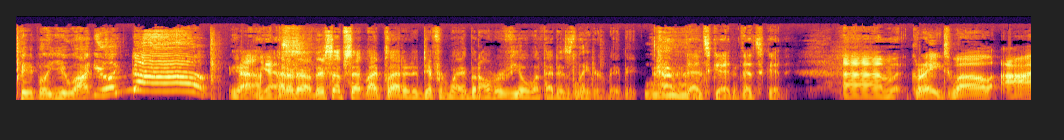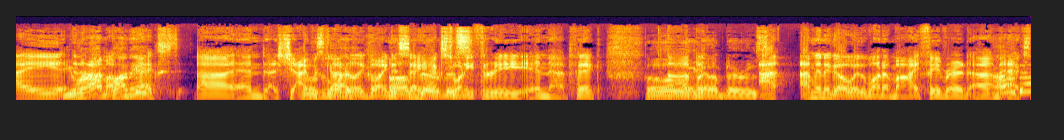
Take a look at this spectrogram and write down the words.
people you want you're like no yeah yes. i don't know this upset my plan in a different way but i'll reveal what that is later maybe Ooh, that's good that's good um, great. Well, I you I'm up, up next, uh, and I was oh, literally going to I'm say X twenty three in that pick. Oh uh, my god, I'm nervous. I, am going to go with one of my favorite um, oh, X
